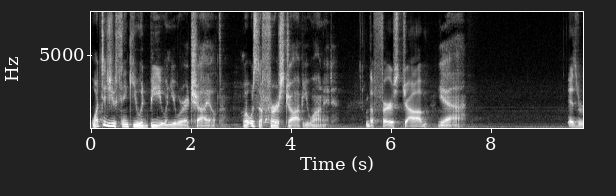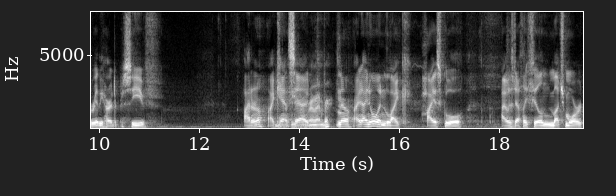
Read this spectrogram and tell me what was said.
what did you think you would be when you were a child? What was the first job you wanted? The first job Yeah. Is really hard to perceive. I don't know. I can't You say I remember? No, I, I know in like high school, I was definitely feeling much more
